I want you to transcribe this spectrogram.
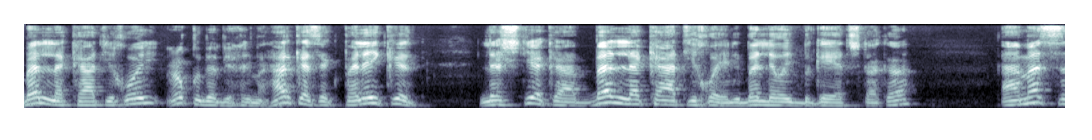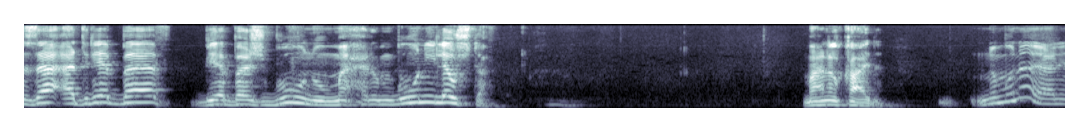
بەل لە کاتی خۆی عقوبە بحرمە. هەر کەسێک پەلەی کرد لە شتێکە بەل لە کاتی خۆیانی بەل لەوەی بگەیت شتەکە ئەمە سزا ئەدرێ بە بێبەشبوون و مەحرمبوونی لەو شتە. معنى القاعدة نمونە يعني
